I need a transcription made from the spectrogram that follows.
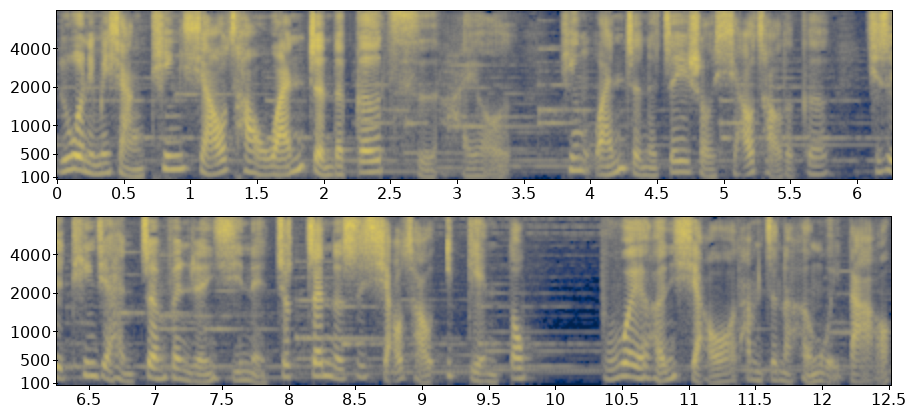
如果你们想听小草完整的歌词，还有听完整的这一首小草的歌，其实听起来很振奋人心呢。就真的是小草一点都不会很小哦，他们真的很伟大哦。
